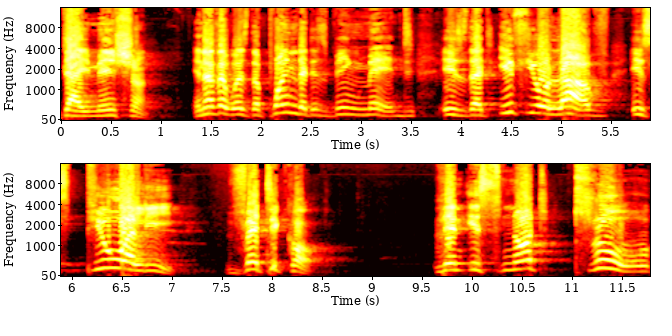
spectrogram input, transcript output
dimension. In other words, the point that is being made is that if your love is purely vertical, then it's not true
